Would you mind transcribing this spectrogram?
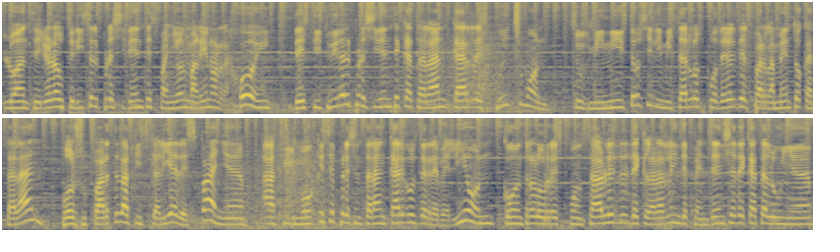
Lo anterior autoriza el presidente español Mariano Rajoy destituir al presidente catalán Carles Puigdemont, sus ministros y limitar los poderes del Parlamento catalán. Por su parte, la Fiscalía de España afirmó que se presentarán cargos de rebelión contra los responsables de declarar la independencia de Cataluña.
